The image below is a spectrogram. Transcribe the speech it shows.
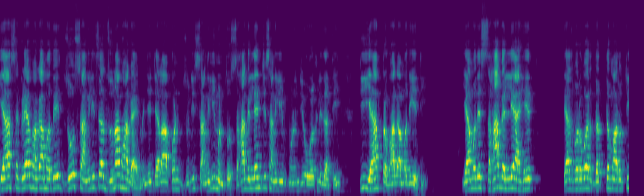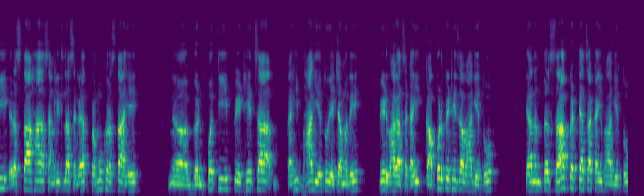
या सगळ्या भागामध्ये जो सांगलीचा जुना भाग आहे म्हणजे ज्याला आपण जुनी सांगली म्हणतो सहा गल्ल्यांची सांगली म्हणून जी ओळखली जाते ती या प्रभागामध्ये येते. यामध्ये सहा गल्ले आहेत त्याचबरोबर दत्त मारुती रस्ता हा सांगलीतला सगळ्यात प्रमुख रस्ता आहे. गणपती पेठेचा काही भाग येतो याच्यामध्ये. पेठ भागाचा काही कापड पेठेचा भाग येतो. त्यानंतर सराफ कट्ट्याचा काही भाग येतो.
